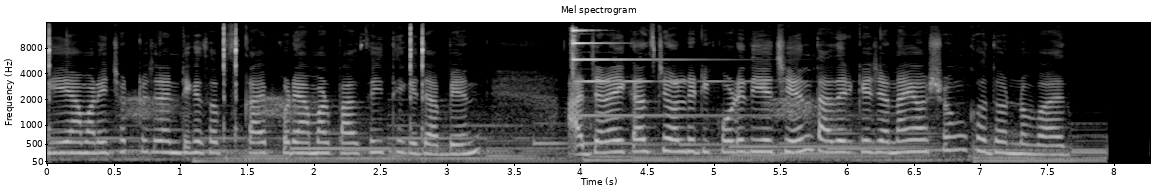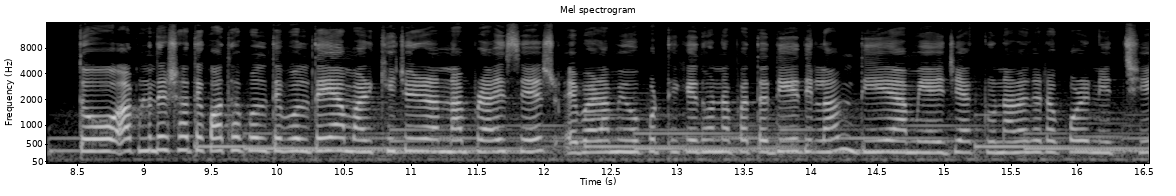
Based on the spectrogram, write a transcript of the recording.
দিয়ে আমার এই ছোট্ট চ্যানেলটিকে সাবস্ক্রাইব করে আমার পাশেই থেকে যাবেন। আর যারা এই কাজটি অলরেডি করে দিয়েছেন, তাদেরকে জানাই অসংখ্য ধন্যবাদ। তো আপনাদের সাথে কথা বলতে বলতে আমার খিচুড়ি রান্না প্রায় শেষ। এবার আমি ওপর থেকে ধনে পাতা দিয়ে দিলাম। দিয়ে আমি এই যে একটু নাড়াচাড়া করে নিচ্ছি।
